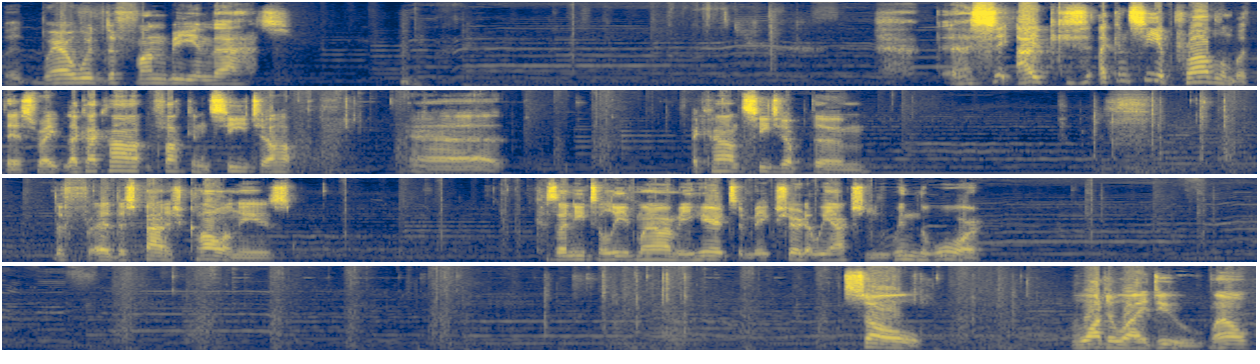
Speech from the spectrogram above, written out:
But where would the fun be in that? Uh, see, I, I can see a problem with this, right? Like, I can't fucking siege up... Uh, I can't siege up the... Um, the, uh, the Spanish colonies because I need to leave my army here to make sure that we actually win the war. So, what do I do? Well,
